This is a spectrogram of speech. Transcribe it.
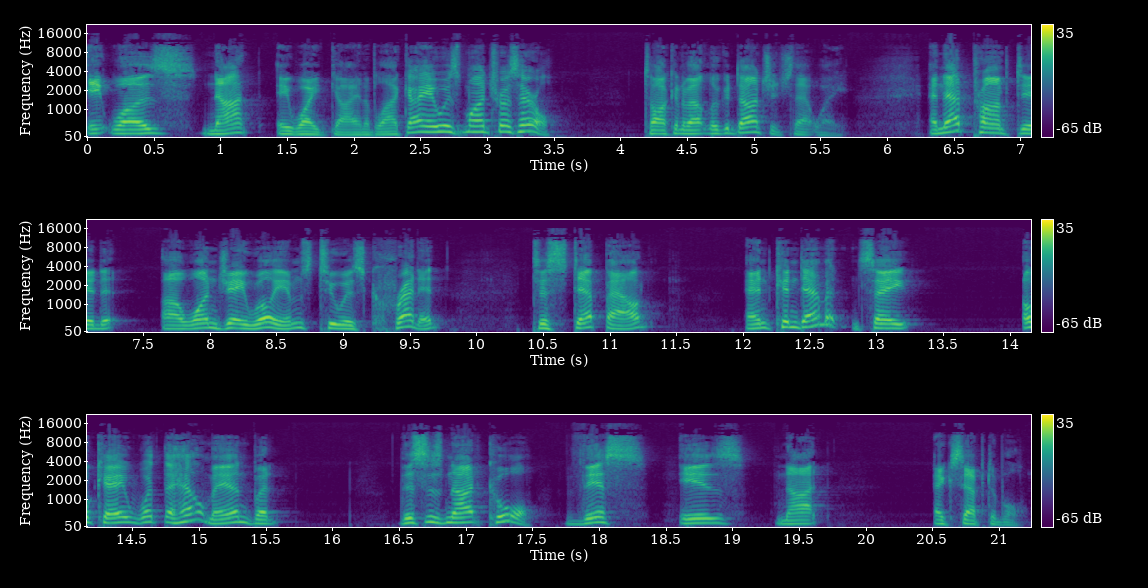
it was not a white guy and a black guy. It was Montrezl Harrell talking about Luka Doncic that way. And that prompted uh, one Jay Williams, to his credit, to step out and condemn it and say, okay, what the hell, man? But this is not cool. This is not acceptable.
